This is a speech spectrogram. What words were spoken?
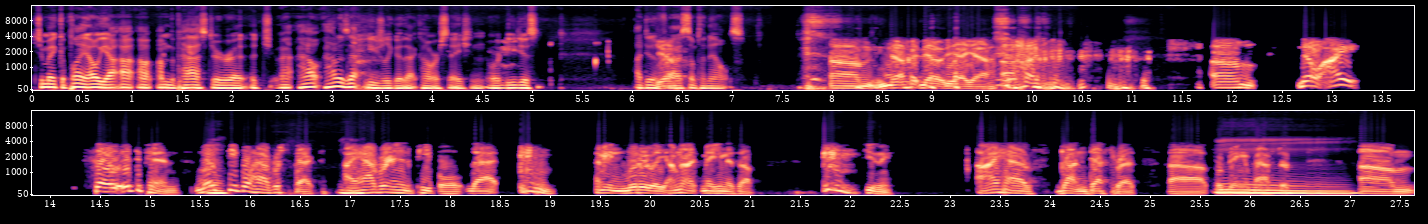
Jamaica Plain, "Oh, yeah, I, am the pastor," at a, how how does that usually go? That conversation, or do you just identify yeah. as something else? Um, no, no, yeah, yeah. Uh, um, no, I. So it depends. Most yeah. people have respect. Mm-hmm. I have ran into people that, I mean, literally, I'm not making this up. Excuse me. I have gotten death threats uh, for being a pastor. Mm. Um,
